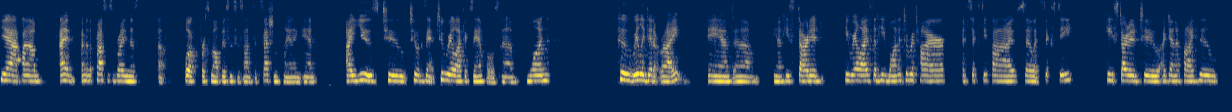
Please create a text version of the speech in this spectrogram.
Yeah, um, I, I'm in the process of writing this uh, book for small businesses on succession planning, and I use two two exam two real life examples. Um, one who really did it right, and um, you know he started. He realized that he wanted to retire at 65. So at 60, he started to identify who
